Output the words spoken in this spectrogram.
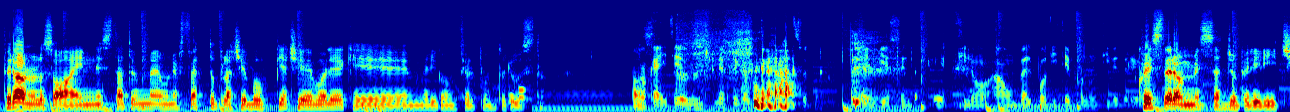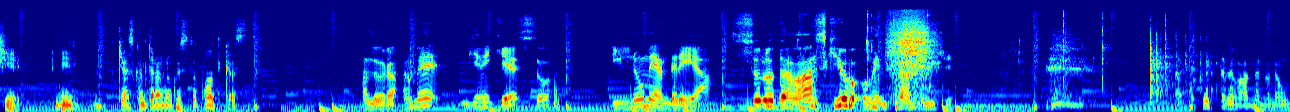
Però non lo so, ha innestato in me un effetto placebo piacevole che me li gonfia al punto giusto. Basta. Ok, Teo, non ce ne frega un cazzo di di essere che fino a un bel po' di tempo non ti vedremo. Questo era un messaggio per i ricci di- che ascolteranno questo podcast. Allora, a me viene chiesto il nome Andrea solo da maschio o entrambi i Questa domanda non ha un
